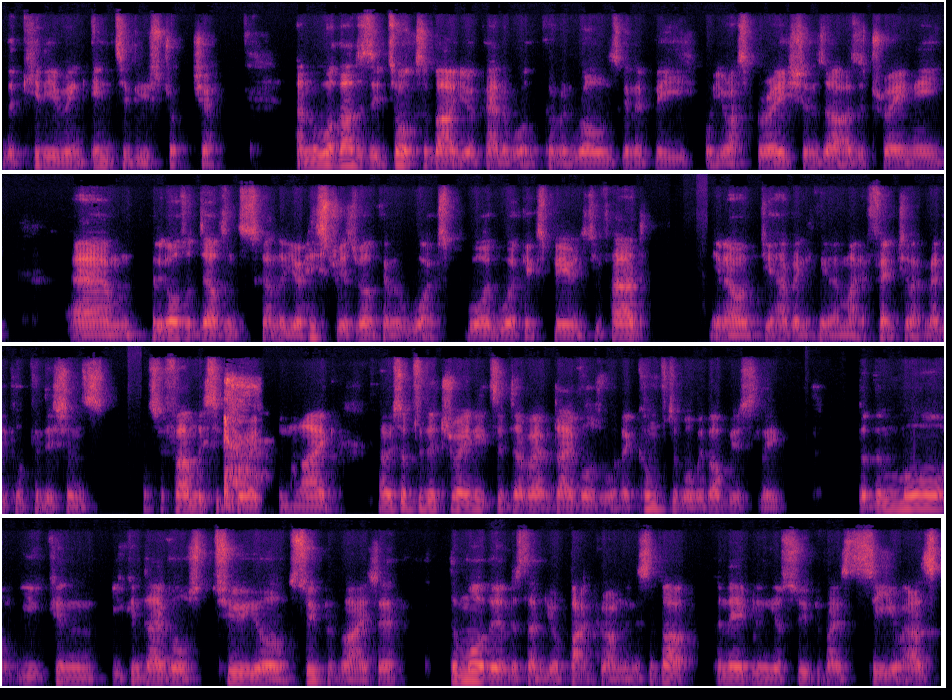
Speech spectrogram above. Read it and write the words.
the kiddie ring interview structure. And what that is, it talks about your kind of what the current role is going to be, what your aspirations are as a trainee, um, but it also delves into kind of your history as well, kind of what work experience you've had. You know, do you have anything that might affect you, like medical conditions? What's your family situation like? Now it's up to the trainee to divulge what they're comfortable with, obviously. But the more you can you can divulge to your supervisor, the more they understand your background, and it's about enabling your supervisor to see you as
